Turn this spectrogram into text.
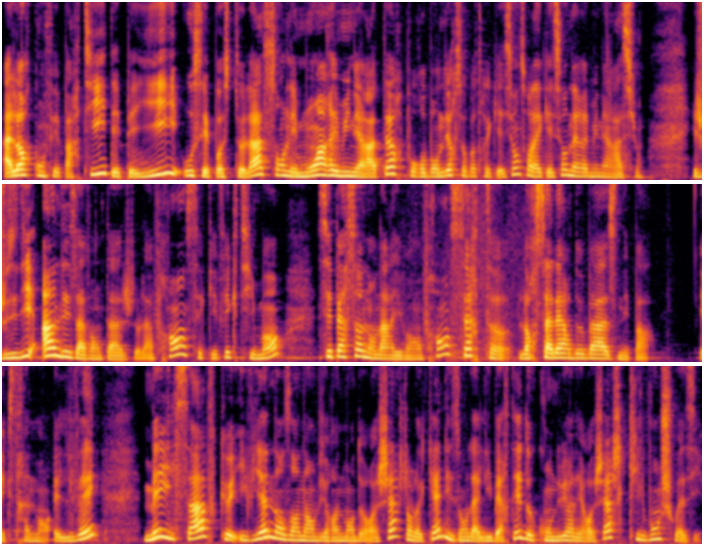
alors qu'on fait partie des pays où ces postes-là sont les moins rémunérateurs, pour rebondir sur votre question sur la question des rémunérations. Et je vous ai dit, un des avantages de la France, c'est qu'effectivement, ces personnes en arrivant en France, certes, leur salaire de base n'est pas extrêmement élevé, mais ils savent qu'ils viennent dans un environnement de recherche dans lequel ils ont la liberté de conduire les recherches qu'ils vont choisir.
